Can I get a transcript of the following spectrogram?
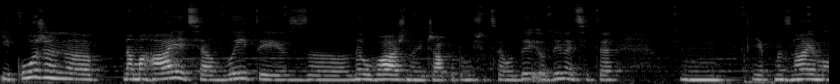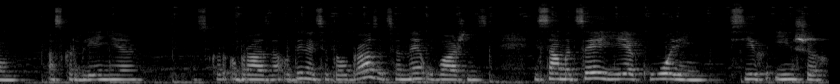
І кожен е, намагається вийти з неуважної джапи, тому що це оди- одинадцяте, м, як ми знаємо, оскорблення, образа. Одинадцята образа це неуважність. І саме це є корінь всіх інших,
